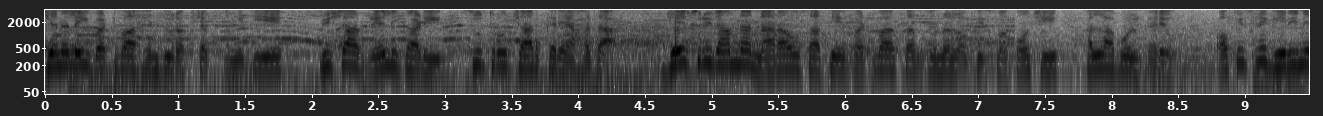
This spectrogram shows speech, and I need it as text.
જેને લઈ વટવા હિન્દુ રક્ષક સમિતિએ વિશાળ રેલી કાઢી સૂત્રોચ્ચાર કર્યા હતા. જય શ્રી રામના નારાઓ સાથે વટવા સબ ઝોનલ ઓફિસમાં પહોંચી હલ્લાબોલ કર્યો. ઓફિસને ઘેરીને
